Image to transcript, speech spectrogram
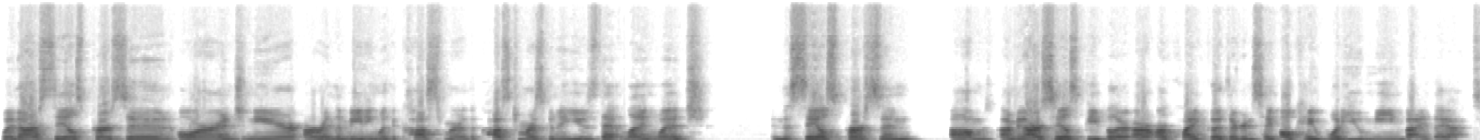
when our salesperson or our engineer are in the meeting with the customer, the customer is going to use that language, and the salesperson, um, I mean, our salespeople are, are, are quite good. They're going to say, "Okay, what do you mean by that?"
